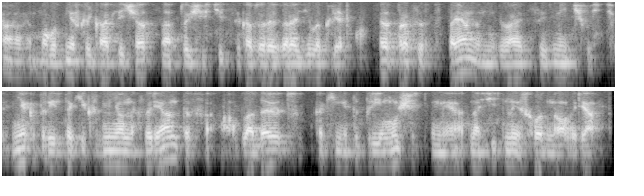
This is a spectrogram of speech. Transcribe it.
а, могут несколько отличаться от той частицы, которая заразила клетку. Этот процесс постоянно называется изменчивостью. Некоторые из таких измененных вариантов обладают какими-то преимуществами относительно исходного варианта.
